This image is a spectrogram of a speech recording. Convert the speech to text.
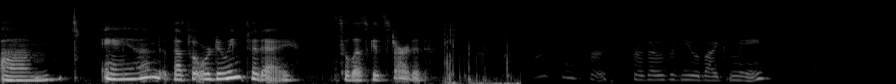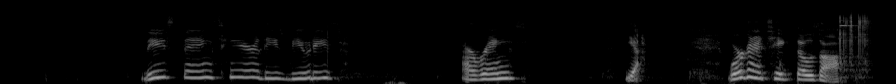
Um, and that's what we're doing today. So let's get started. First things first, for those of you like me, these things here, these beauties, our rings, yeah, we're going to take those off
